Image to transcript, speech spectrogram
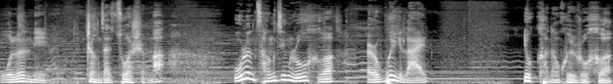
无论你正在做什么，无论曾经如何，而未来又可能会如何，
